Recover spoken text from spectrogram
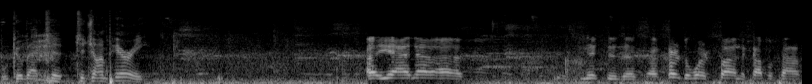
We'll go back to, to John Perry. Uh, yeah, I know. Uh, this is a, I've heard the word fun a couple times.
